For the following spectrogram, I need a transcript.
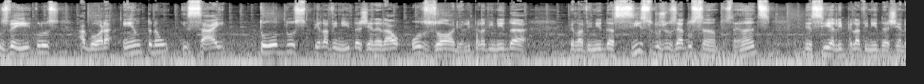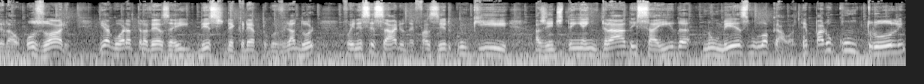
Os veículos agora entram e saem todos pela Avenida General Osório, ali pela Avenida pela Avenida Cícero José dos Santos. Né? Antes descia ali pela Avenida General Osório e agora, através aí desse decreto do governador, foi necessário né, fazer com que a gente tenha entrada e saída no mesmo local, até para o controle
